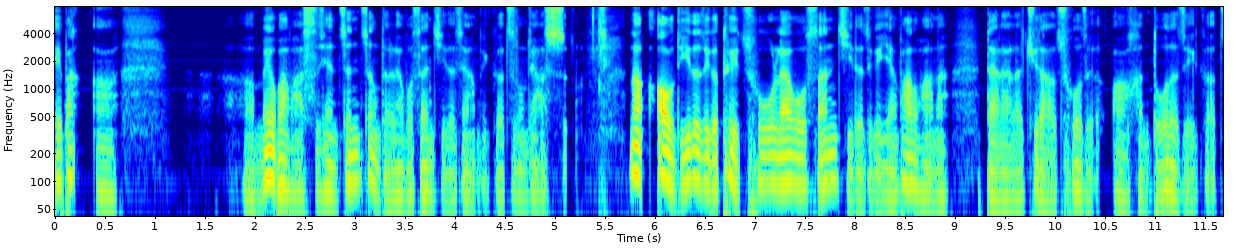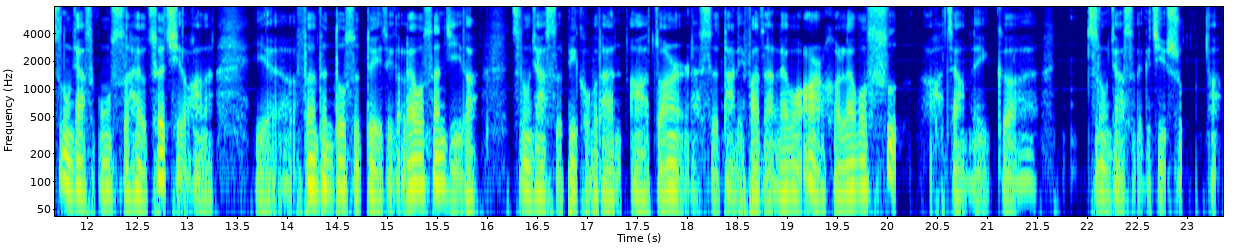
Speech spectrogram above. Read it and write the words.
A 八啊。呃，没有办法实现真正的 Level 三级的这样的一个自动驾驶。那奥迪的这个退出 Level 三级的这个研发的话呢，带来了巨大的挫折啊！很多的这个自动驾驶公司还有车企的话呢，也纷纷都是对这个 Level 三级的自动驾驶闭口不谈啊，转而呢是大力发展 Level 二和 Level 四啊这样的一个自动驾驶的一个技术啊。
